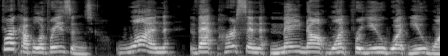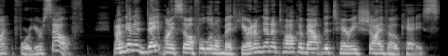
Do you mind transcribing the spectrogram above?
for a couple of reasons. One, that person may not want for you what you want for yourself. I'm going to date myself a little bit here, and I'm going to talk about the Terri Schiavo case.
